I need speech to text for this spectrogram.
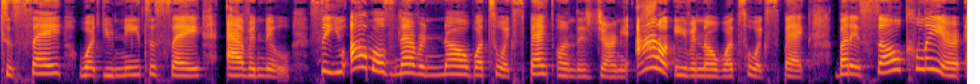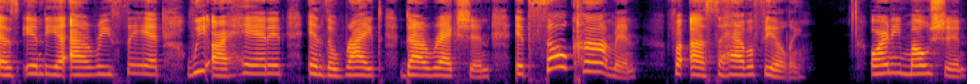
to say what you need to say avenue. See, you almost never know what to expect on this journey. I don't even know what to expect, but it's so clear, as India Arie said, we are headed headed in the right direction. It's so common for us to have a feeling or an emotion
